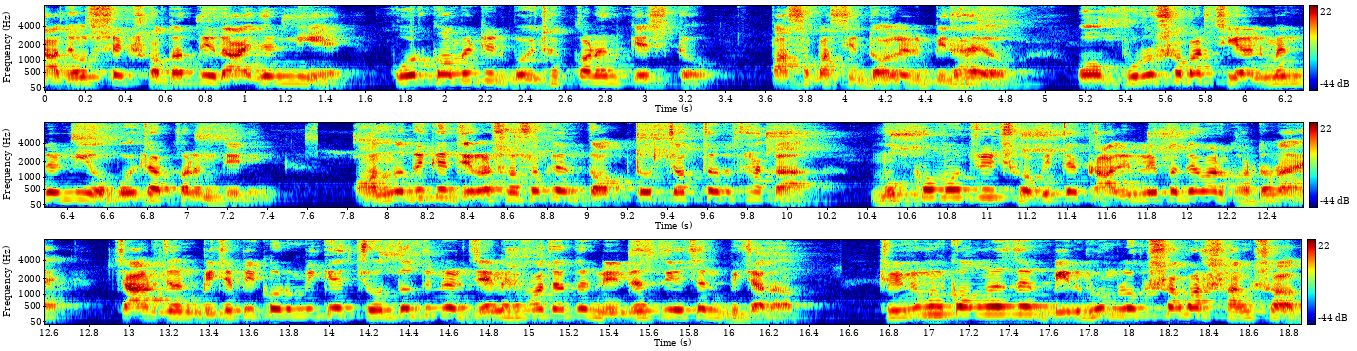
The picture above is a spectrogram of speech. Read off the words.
কাজল শেখ শতাব্দী রায়দের নিয়ে কোর কমিটির বৈঠক করেন কেষ্ট। পাশাপাশি দলের বিধায়ক ও পুরসভার চেয়ারম্যানদের নিয়েও বৈঠক করেন তিনি। অন্যদিকে জেলাশাসকের দপ্তর চত্বরে থাকা মুখ্যমন্ত্রীর ছবিতে কালি লেপে দেওয়ার ঘটনায় চারজন বিজেপি কর্মীকে চোদ্দ দিনের জেল হেফাজতের নির্দেশ দিয়েছেন বিচারক। তৃণমূল কংগ্রেসের বীরভূম লোকসভার সাংসদ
